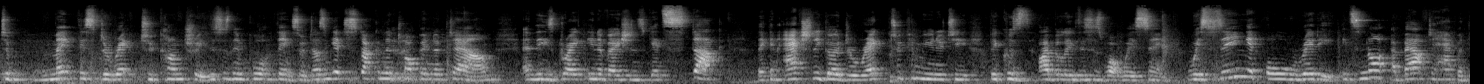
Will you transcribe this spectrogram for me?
to make this direct to country this is the important thing. So it doesn't get stuck in the top end of town and these great innovations get stuck they can actually go direct to community because I believe this is what we're seeing. We're seeing it already. It's not about to happen.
